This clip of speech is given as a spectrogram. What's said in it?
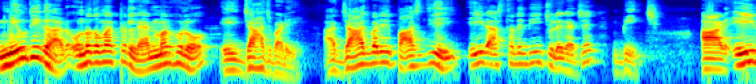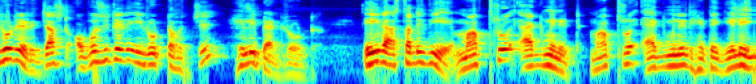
নিউ দীঘার অন্যতম একটা ল্যান্ডমার্ক হলো এই জাহাজবাড়ি। আর জাহাজবাড়ির পাশ দিয়েই এই রাস্তাটা দিয়েই চলে গেছে বিচ আর এই রোডের জাস্ট অপোজিটের এই রোডটা হচ্ছে হেলিপ্যাড রোড এই রাস্তাটি দিয়ে মাত্র এক মিনিট মাত্র এক মিনিট হেঁটে গেলেই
